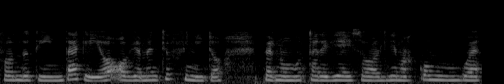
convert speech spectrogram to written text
fondotinta che io ovviamente ho finito per non buttare via i soldi ma comunque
